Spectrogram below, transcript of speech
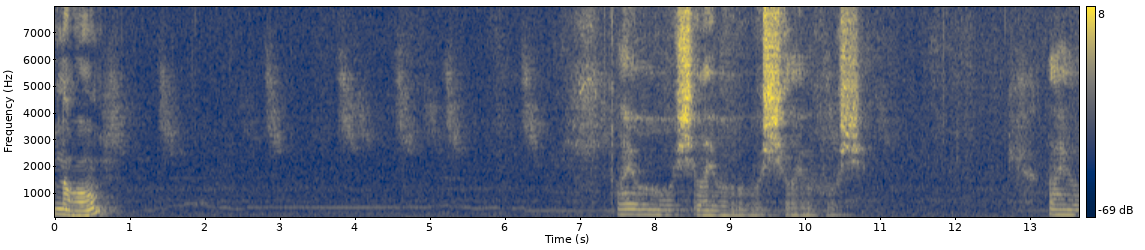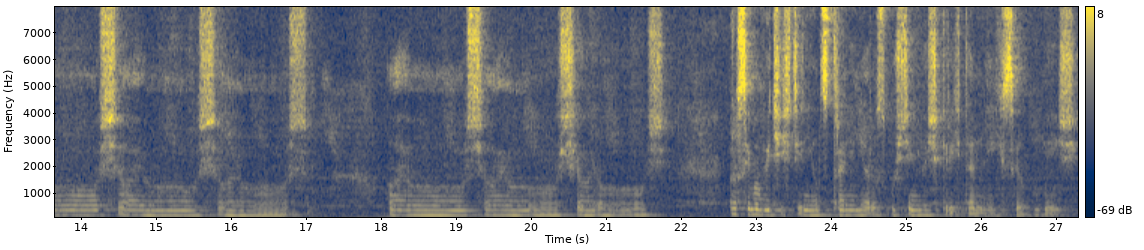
No. Lajoš, lajoš, lajoš. Lajoš, lajoš, lajoš. Lajoš, Prosím o vyčištění, odstranění a rozpuštění veškerých temných sil, umíš.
